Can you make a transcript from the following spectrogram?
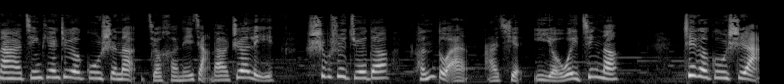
那今天这个故事呢，就和你讲到这里，是不是觉得很短，而且意犹未尽呢？这个故事啊，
